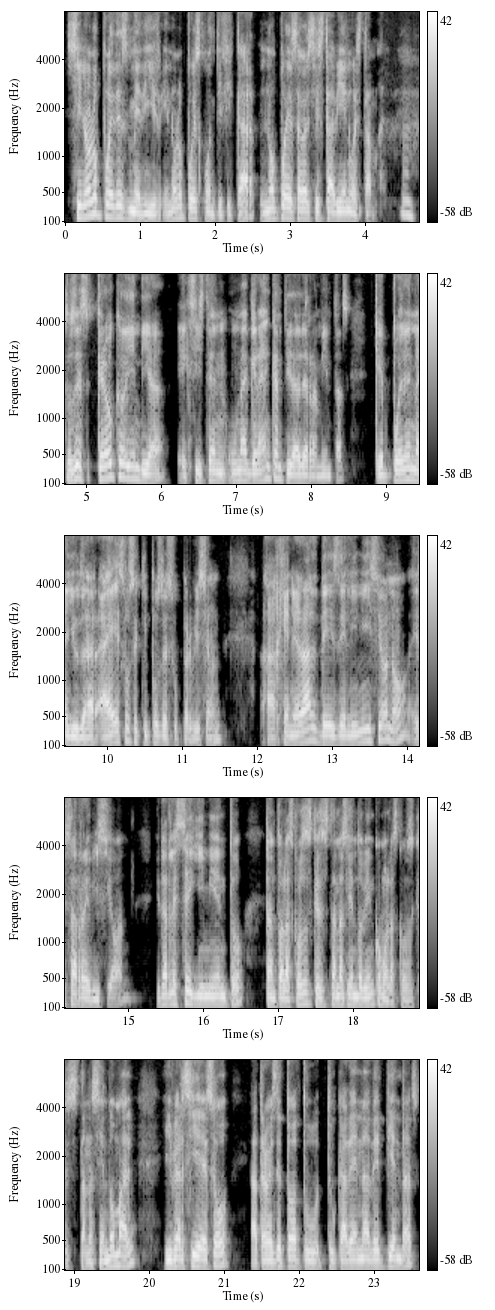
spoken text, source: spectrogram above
Si no lo puedes medir y no lo puedes cuantificar, no puedes saber si está bien o está mal. Entonces, creo que hoy en día existen una gran cantidad de herramientas que pueden ayudar a esos equipos de supervisión a generar desde el inicio, ¿no? Esa revisión y darle seguimiento tanto a las cosas que se están haciendo bien como a las cosas que se están haciendo mal y ver si eso a través de toda tu, tu cadena de tiendas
